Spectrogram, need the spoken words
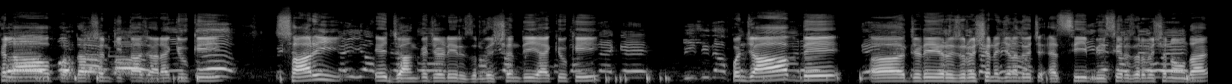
ਖਿਲਾਫ ਪ੍ਰਦਰਸ਼ਨ ਕੀਤਾ ਜਾ ਰਿਹਾ ਕਿਉਂਕਿ ਸਾਰੀ ਇਹ ਜੰਗ ਜਿਹੜੀ ਰਿਜ਼ਰਵੇਸ਼ਨ ਦੀ ਹੈ, ਕਿਉਂਕਿ ਪੰਜਾਬ ਦੇ ਜਿਹੜੇ ਰਿਜ਼ਰਵੇਸ਼ਨ ਨੇ ਜਿਨ੍ਹਾਂ ਦੇ ਵਿੱਚ ਐਸਸੀ ਬੀਸੀ ਰਿਜ਼ਰਵੇਸ਼ਨ ਆਉਂਦਾ ਹੈ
